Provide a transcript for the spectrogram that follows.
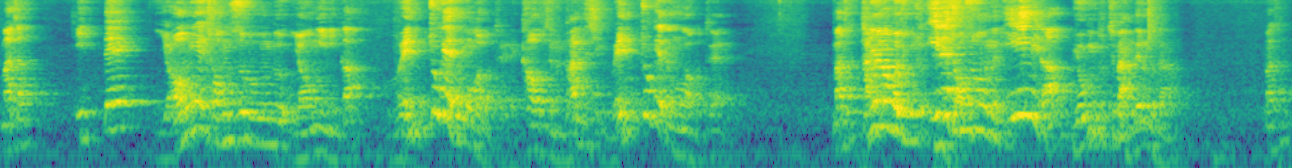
맞아? 이때 0의 정수 부분도 0이니까 왼쪽에 등호가 붙어야 돼. 가우스는 반드시 왼쪽에 등호가 붙어야 돼. 맞아? 당연한 거지. 그죠? 1의 정수 부분은 1입니다. 여기 붙으면 안 되는 거잖아. 맞아?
